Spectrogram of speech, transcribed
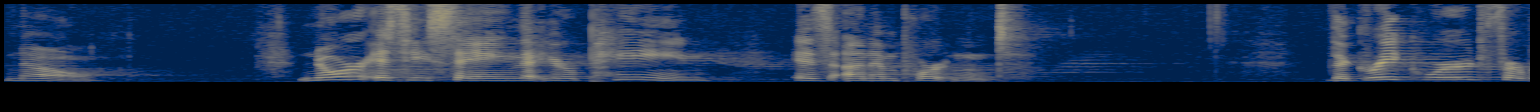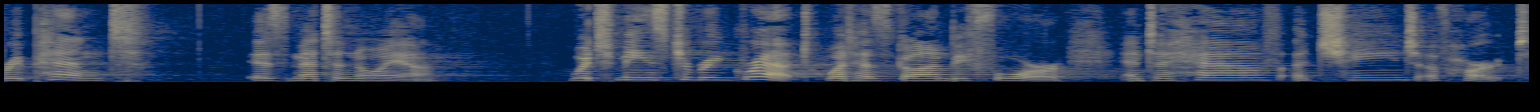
No. Nor is he saying that your pain is unimportant. The Greek word for repent is metanoia, which means to regret what has gone before and to have a change of heart.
